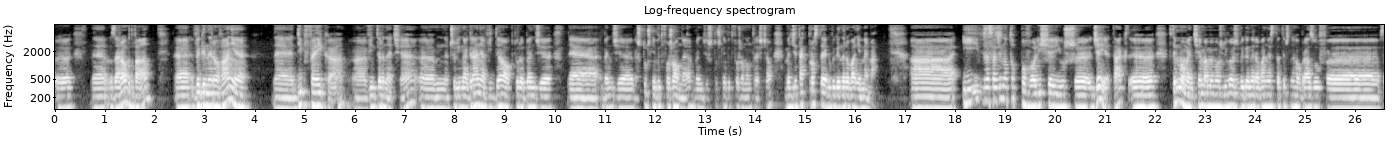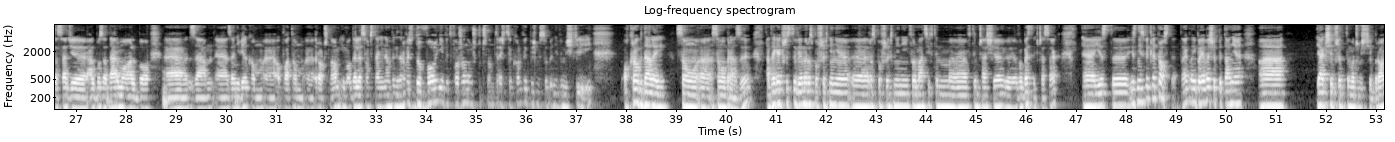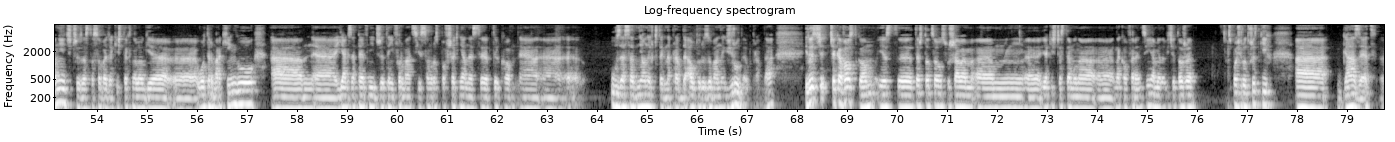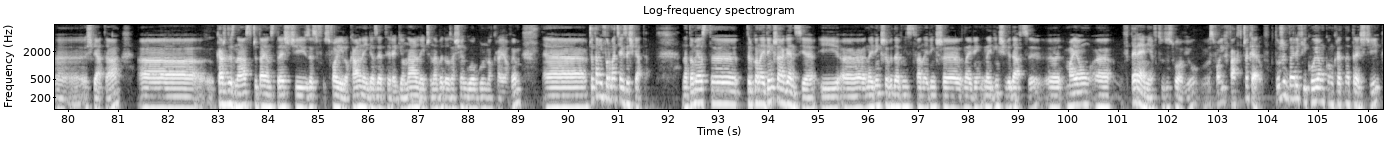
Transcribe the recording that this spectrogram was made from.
za rok, dwa wygenerowanie deepfake'a e, w internecie, czyli nagrania wideo, które będzie, e, będzie sztucznie wytworzone, będzie sztucznie wytworzoną treścią, będzie tak proste jak wygenerowanie mema. I w zasadzie no to powoli się już e, dzieje, tak? E, w tym momencie mamy możliwość wygenerowania statycznych obrazów e, w zasadzie albo za darmo, albo za, za niewielką opłatą roczną i modele są w stanie nam wygenerować dowolnie wytworzoną sztuczną treść, cokolwiek byśmy sobie nie wymyślili, o krok dalej są, e, są obrazy, a tak jak wszyscy wiemy, rozpowszechnienie, e, rozpowszechnienie informacji w tym, e, w tym czasie, w obecnych czasach jest, jest niezwykle proste. Tak? No i pojawia się pytanie, jak się przed tym oczywiście bronić, czy zastosować jakieś technologie watermarkingu, jak zapewnić, że te informacje są rozpowszechniane z tylko uzasadnionych, czy tak naprawdę autoryzowanych źródeł, prawda? I to jest ciekawostką, jest e, też to, co usłyszałem e, jakiś czas temu na, e, na konferencji, a mianowicie to, że spośród wszystkich gazet świata, każdy z nas, czytając treści ze swojej lokalnej gazety, regionalnej, czy nawet o zasięgu ogólnokrajowym, czyta o informacjach ze świata. Natomiast e, tylko największe agencje i e, największe wydawnictwa, największe, najwięksi wydawcy e, mają w terenie, w cudzysłowie, swoich fact-checkerów, którzy weryfikują konkretne treści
